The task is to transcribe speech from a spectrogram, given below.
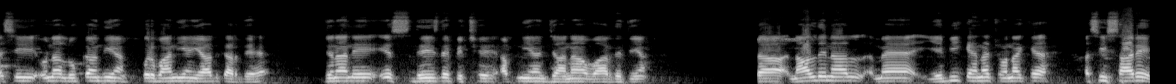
ਅਸੀਂ ਉਹਨਾਂ ਲੋਕਾਂ ਦੀਆਂ ਕੁਰਬਾਨੀਆਂ ਯਾਦ ਕਰਦੇ ਹਾਂ, ਜਿਨ੍ਹਾਂ ਨੇ ਇਸ ਦੇਸ਼ ਦੇ ਪਿੱਛੇ ਆਪਣੀਆਂ ਜਾਨਾਂ ਵਾਰ ਦਿੱਤੀਆਂ। ਤਾਂ ਨਾਲ ਦੇ ਨਾਲ ਮੈਂ ਇਹ ਵੀ ਕਹਿਣਾ ਚਾਹੁੰਦਾ ਕਿ ਅਸੀਂ ਸਾਰੇ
